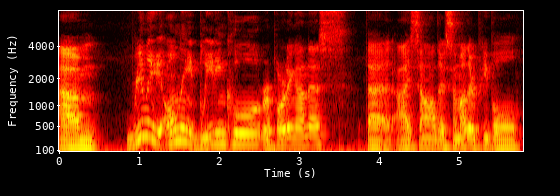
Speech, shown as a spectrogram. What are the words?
Um, really, only Bleeding Cool reporting on this that I saw. There's some other people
